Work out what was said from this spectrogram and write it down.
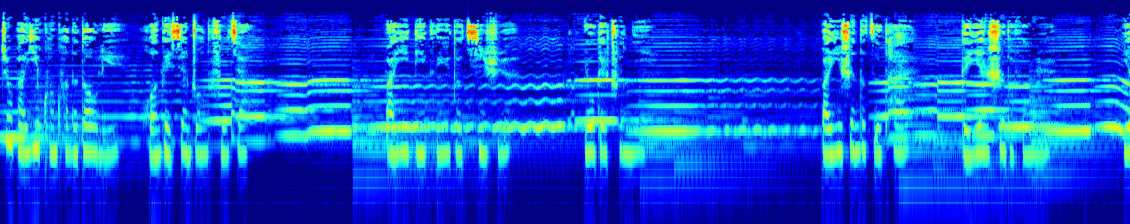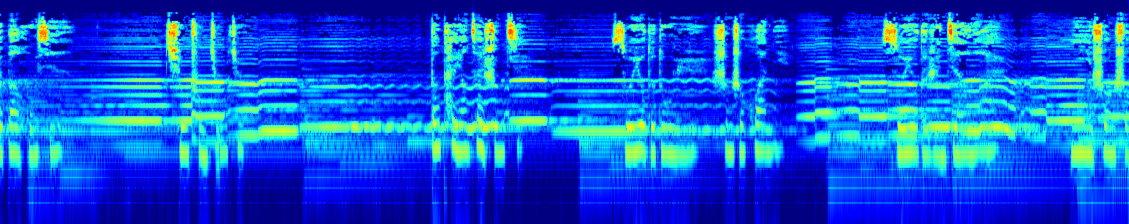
就把一款款的道理还给现状的书架，把一滴滴的气血留给春泥，把一身的姿态给厌世的风雨，夜半红心。秋虫久久，当太阳再升起，所有的杜宇声声唤你，所有的人间恩爱，你以双手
